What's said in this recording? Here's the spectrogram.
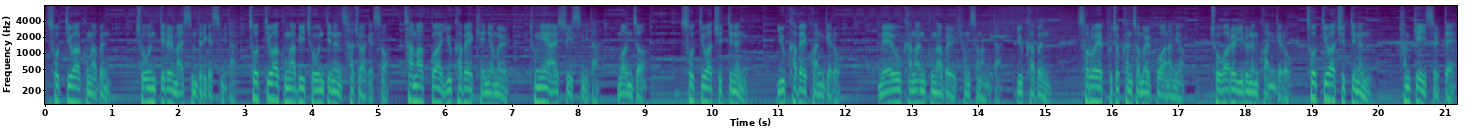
소띠와 궁합은 좋은 띠를 말씀드리겠습니다. 소띠와 궁합이 좋은 띠는 사주학에서 삼합과 육합의 개념을 통해 알 수 있습니다. 먼저 소띠와 쥐띠는 육합의 관계로 매우 강한 궁합을 형성합니다. 육합은 서로의 부족한 점을 보완하며 조화를 이루는 관계로 소띠와 쥐띠는 함께 있을 때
